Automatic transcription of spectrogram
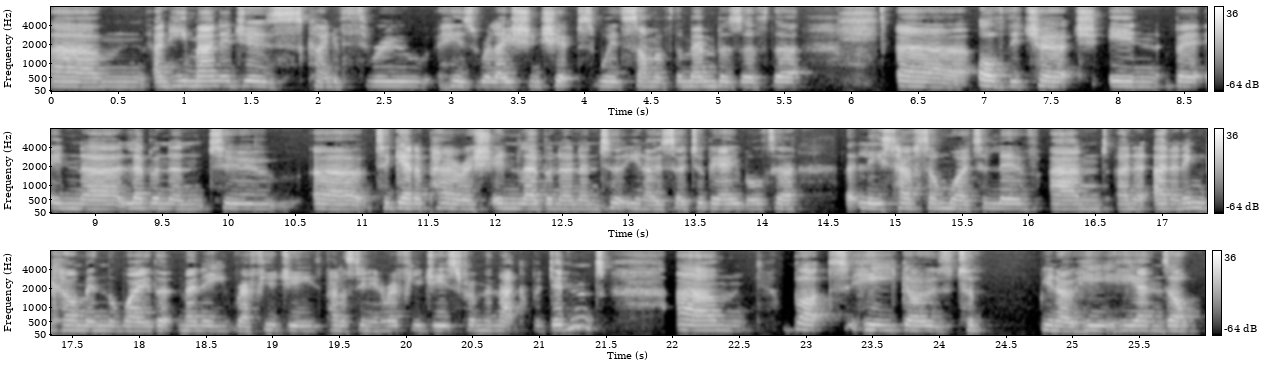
Um, and he manages kind of through his relationships with some of the members of the uh, of the church in in uh, Lebanon to uh, to get a parish in Lebanon and to you know so to be able to at least have somewhere to live and, and, and an income in the way that many refugees, Palestinian refugees from the Nakba didn't. Um, but he goes to, you know, he, he ends up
